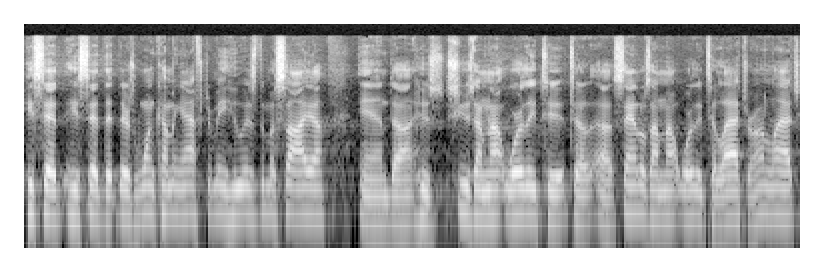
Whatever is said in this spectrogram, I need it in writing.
He said, he said that there's one coming after me who is the Messiah and uh, whose shoes I'm not worthy to, to uh, sandals I'm not worthy to latch or unlatch.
